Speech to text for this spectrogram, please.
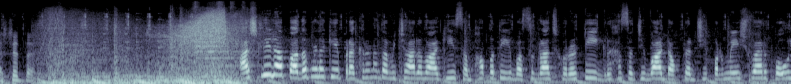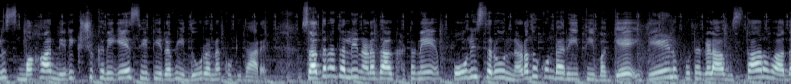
ಅಷ್ಟೇ ತಾನೇ. ಅಶ್ಲೀಲ ಪದಬಳಕೆ ಪ್ರಕರಣದ ವಿಚಾರವಾಗಿ ಸಭಾಪತಿ ಬಸವರಾಜ್ ಹೊರಟ್ಟಿ, ಗೃಹ ಸಚಿವ ಡಾಕ್ಟರ್ ಜಿ ಪರಮೇಶ್ವರ್, ಪೊಲೀಸ್ ಮಹಾ ನಿರೀಕ್ಷಕರಿಗೆ ಸಿಟಿ ರವಿ ದೂರನ್ನು ಕೊಟ್ಟಿದ್ದಾರೆ. ಸದನದಲ್ಲಿ ನಡೆದ ಘಟನೆ ಪೊಲೀಸರು ನಡೆದುಕೊಂಡ ರೀತಿ ಬಗ್ಗೆ ಏಳು ಪುಟಗಳ ವಿಸ್ತಾರವಾದ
